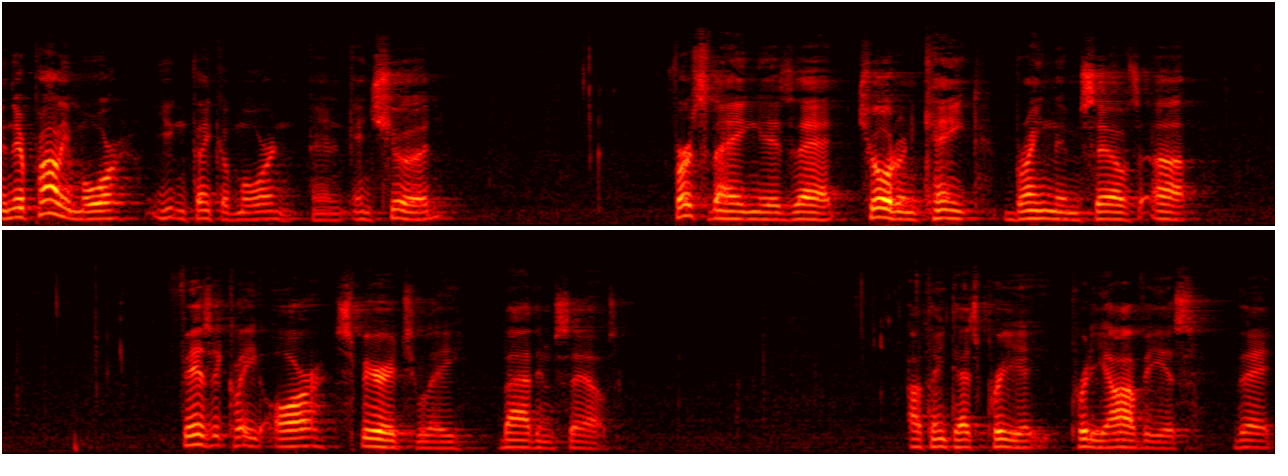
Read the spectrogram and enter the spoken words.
and there are probably more. You can think of more and, and, and should. First thing is that children can't bring themselves up physically or spiritually by themselves. I think that's pretty, pretty obvious that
